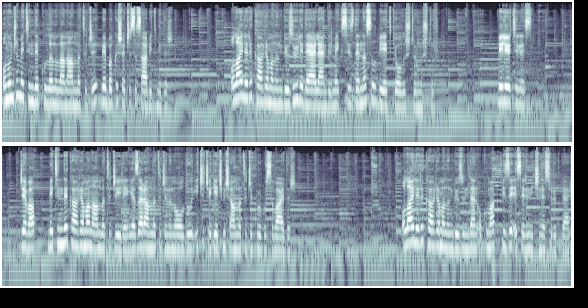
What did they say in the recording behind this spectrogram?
10. metinde kullanılan anlatıcı ve bakış açısı sabit midir? Olayları kahramanın gözüyle değerlendirmek sizde nasıl bir etki oluşturmuştur? Belirtiniz. Cevap, metinde kahraman anlatıcı ile yazar anlatıcının olduğu iç içe geçmiş anlatıcı kurgusu vardır. Olayları kahramanın gözünden okumak bizi eserin içine sürükler.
